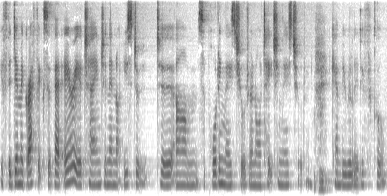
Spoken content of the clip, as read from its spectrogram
if the demographics of that area change and they're not used to to um, supporting these children or teaching these children mm-hmm. can be really difficult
